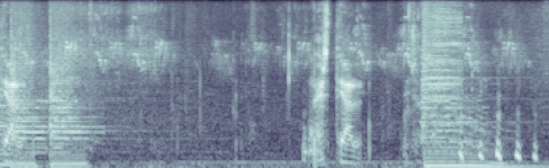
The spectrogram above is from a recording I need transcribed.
Bestial. Bestial.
